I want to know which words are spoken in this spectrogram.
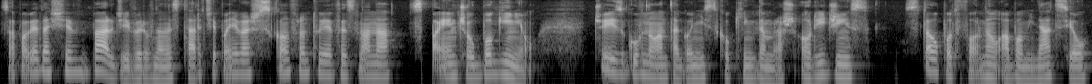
zapowiada się bardziej wyrównane starcie, ponieważ skonfrontuję Weznana z pajęczą boginią, czyli z główną antagonistką Kingdom Rush Origins – z tą potworną abominacją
